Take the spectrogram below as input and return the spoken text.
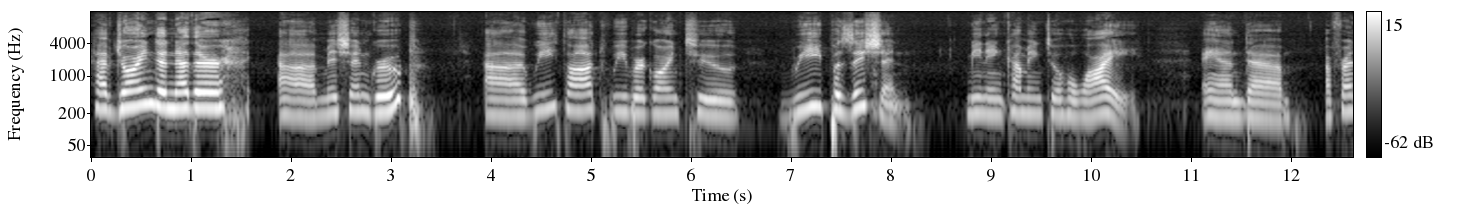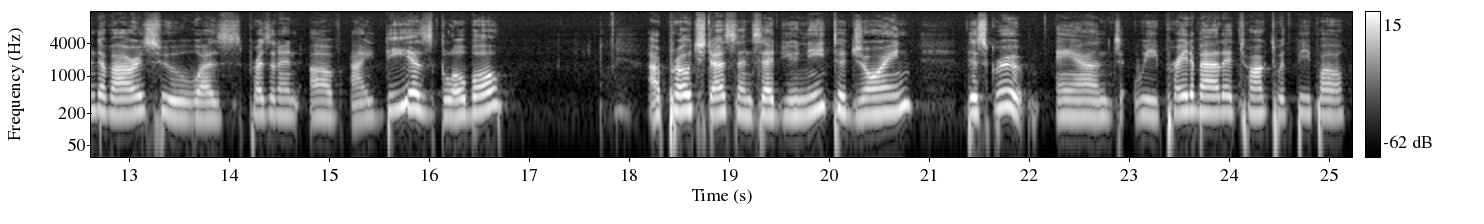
have joined another uh, mission group. Uh, we thought we were going to reposition, meaning coming to Hawaii. And uh, a friend of ours who was president of Ideas Global approached us and said, You need to join this group and we prayed about it, talked with people,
